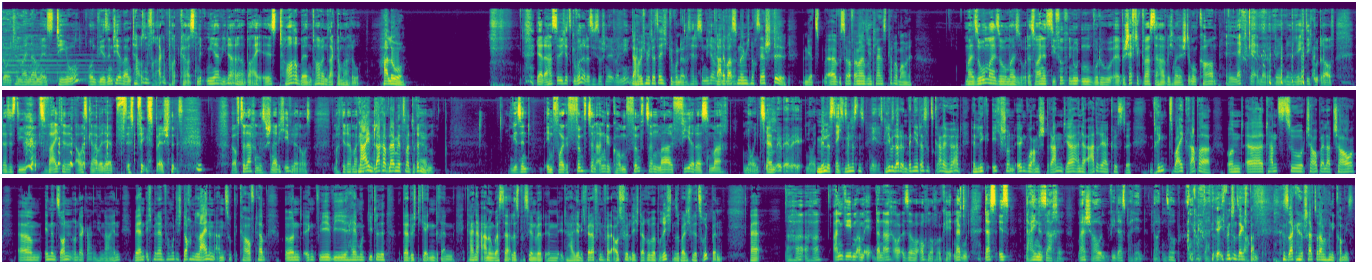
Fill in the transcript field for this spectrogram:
Leute, mein Name ist Theo und wir sind hier beim 1000 Frage Podcast. Mit mir wieder dabei ist Torben. Torben, sag doch mal Hallo. Hallo. Ja, da hast du dich jetzt gewundert, dass ich so schnell übernehme. Da habe ich mich tatsächlich gewundert. das hättest du nicht erwartet. Gerade warst du ne? nämlich noch sehr still. Und jetzt äh, bist du auf einmal so ein kleines Plappermaul. Mal so, mal so, mal so. Das waren jetzt die fünf Minuten, wo du äh, beschäftigt warst. Da habe ich meine Stimmung komplett geändert und bin richtig gut drauf. Das ist die zweite Ausgabe der, des Pink Specials. Hör auf zu lachen, das schneide ich eh wieder raus. Mach dir da mal Nein, Lacher bleiben jetzt mal drin. Ähm, wir sind in Folge 15 angekommen. 15 mal 4, das macht 90. Ähm, äh, äh, Neun- mindestens, 60. mindestens. Nee, Liebe Leute, und wenn ihr das jetzt gerade hört, dann lieg ich schon irgendwo am Strand, ja, an der Adriaküste, trink zwei Grappa und äh, tanz zu Ciao Bella Ciao ähm, in den Sonnenuntergang hinein, während ich mir dann vermutlich doch einen Leinenanzug gekauft habe und irgendwie wie Helmut Dietl da durch die Gegend rennen. Keine Ahnung, was da alles passieren wird in Italien. Ich werde auf jeden Fall ausführlich darüber berichten, sobald ich wieder zurück bin. Äh, Aha, aha. Angeben am E- danach also auch noch. Okay, na gut. Das ist deine Sache. Mal schauen, wie das bei den Leuten so ankommt. Da Ja, ich bin schon sehr Ja. gespannt. Sag, schreib's doch einfach mal in die Kommis.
